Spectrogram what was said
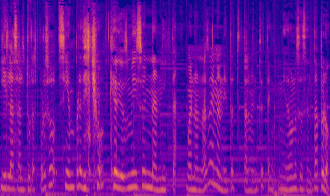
Y las alturas, por eso siempre he dicho que Dios me hizo enanita. Bueno, no soy enanita totalmente, tengo miedo a unos 60, pero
